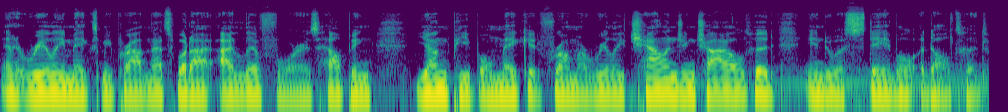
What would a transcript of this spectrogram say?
And it really makes me proud. And that's what I, I, live for is helping young people make it from a really challenging childhood into a stable adulthood.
